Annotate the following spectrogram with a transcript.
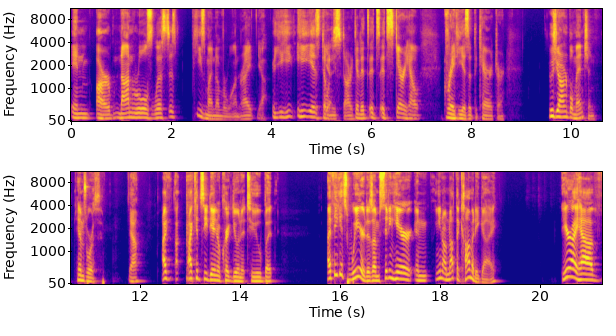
in our non rules list is he's my number one, right? Yeah. He he, is Tony Yes. Stark, and it's it's it's scary how great he is at the character. Who's your honorable mention? Hemsworth. Yeah. I, I I could see Daniel Craig doing it too, but I think it's weird as I'm sitting here and you know I'm not the comedy guy. Here I have,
